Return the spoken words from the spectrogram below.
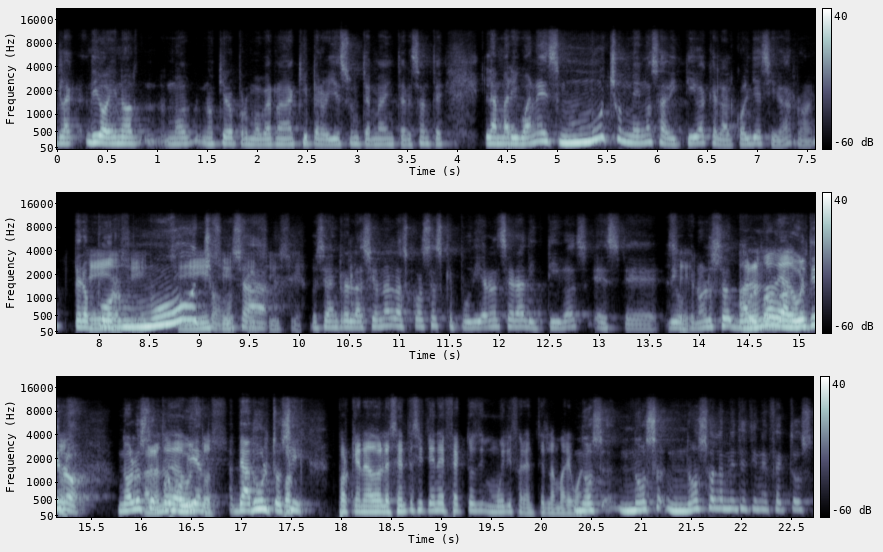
La- digo, y no, no, no quiero promover nada aquí, pero hoy es un tema interesante. La marihuana es mucho menos adictiva que el alcohol y el cigarro, ¿eh? pero Sí, por mucho. o, sea, o sea, en relación a las cosas que pudieran ser adictivas, este, digo que no lo estoy Hablando de adultos. no lo estoy Hablando de promoviendo. adultos. De adultos, Por- sí. Porque en adolescentes sí tiene efectos muy diferentes la marihuana. No, no, no solamente tiene efectos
